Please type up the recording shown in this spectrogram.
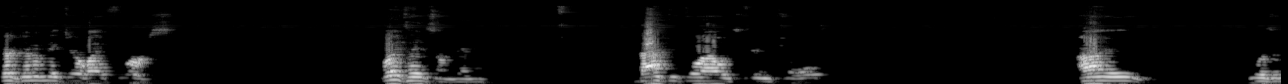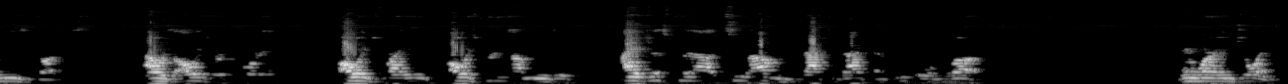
They're going to make your life worse. Let me tell you something. Back before I was getting trolled, I was a music artist. I was always recording, always writing, always putting out music. I had just put out two albums back to back that people loved and were enjoying.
